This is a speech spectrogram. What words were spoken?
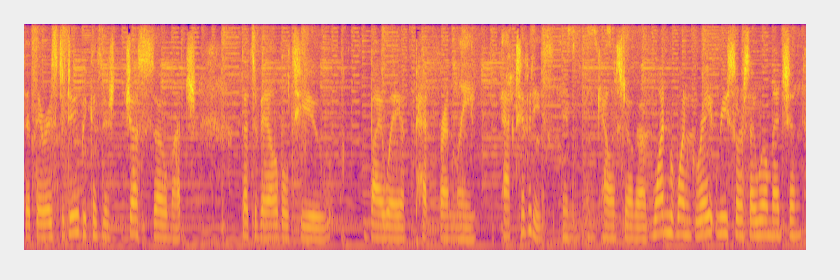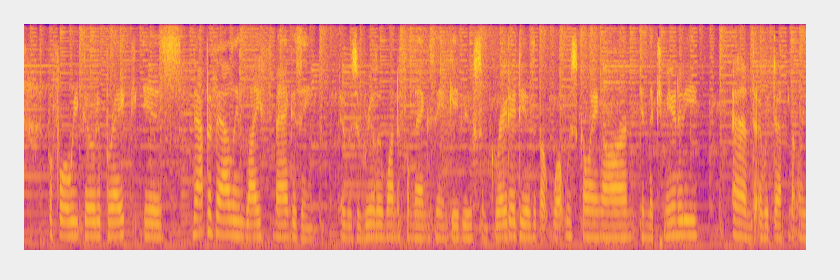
that there is to do because there's just so much that's available to you by way of pet friendly activities in, in Calistoga. One, one great resource I will mention before we go to break is Napa Valley Life magazine. It was a really wonderful magazine, gave you some great ideas about what was going on in the community, and I would definitely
